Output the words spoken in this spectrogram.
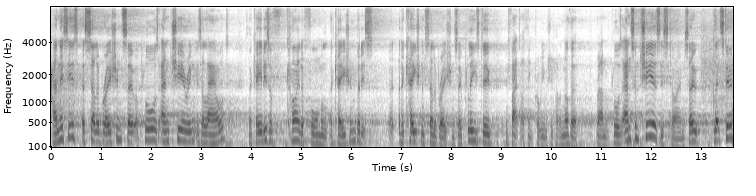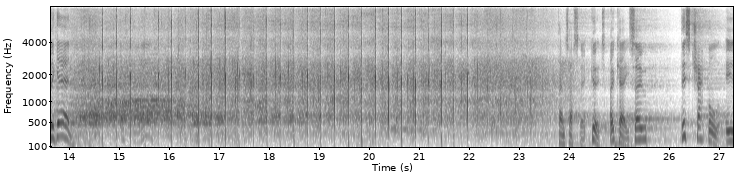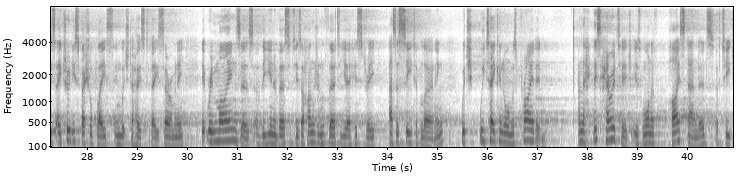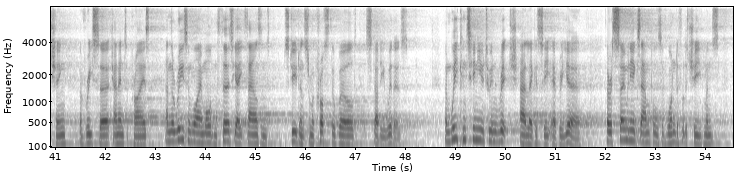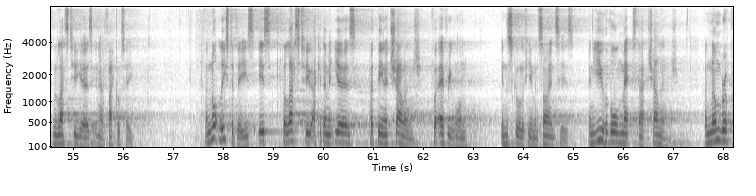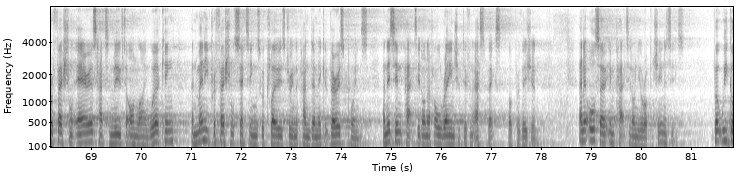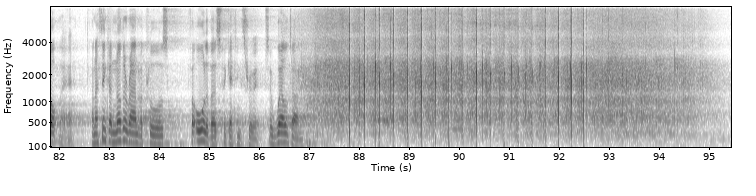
And this is a celebration, so applause and cheering is allowed. Okay, it is a kind of formal occasion, but it's an occasion of celebration. So please do, in fact, I think probably we should have another round of applause and some cheers this time. So let's do it again. Fantastic. Good. Okay, so this chapel is a truly special place in which to host today's ceremony. It reminds us of the university's 130-year history as a seat of learning which we take enormous pride in. And the, this heritage is one of high standards of teaching, of research and enterprise, and the reason why more than 38,000 students from across the world study with us. And we continue to enrich our legacy every year. There are so many examples of wonderful achievements from the last two years in our faculty. And not least of these is the last two academic years have been a challenge for everyone in the School of Human Sciences and you have all met that challenge. A number of professional areas had to move to online working, and many professional settings were closed during the pandemic at various points, and this impacted on a whole range of different aspects of provision. And it also impacted on your opportunities. But we got there, and I think another round of applause for all of us for getting through it. So well done.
